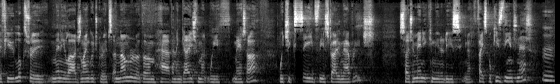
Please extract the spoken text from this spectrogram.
If you look through many large language groups, a number of them have an engagement with Meta which exceeds the Australian average. So, to many communities, you know, Facebook is the internet, mm.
